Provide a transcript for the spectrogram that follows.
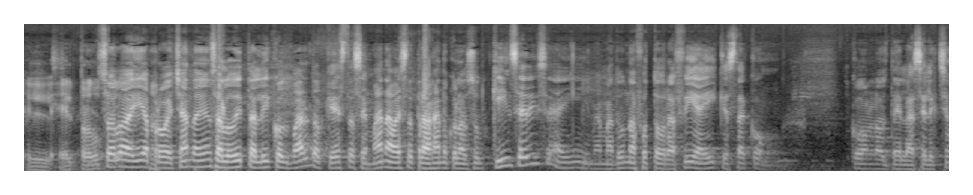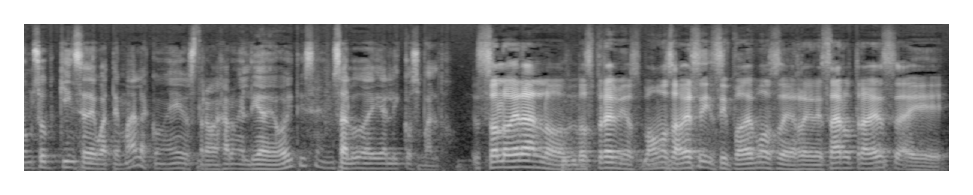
el, el producto. Solo ahí aprovechando, ahí un saludito a Lico Osvaldo que esta semana va a estar trabajando con la sub 15, dice. Ahí me mandó una fotografía ahí que está con, con los de la selección sub 15 de Guatemala. Con ellos trabajaron el día de hoy, dice. Un saludo ahí a Lico Osvaldo. Solo eran los, los premios. Vamos a ver si, si podemos eh, regresar otra vez eh,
